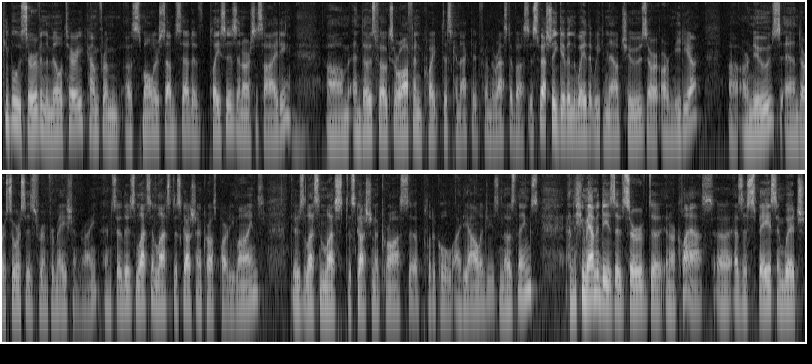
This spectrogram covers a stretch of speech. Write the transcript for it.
people who serve in the military come from a smaller subset of places in our society. Mm-hmm. Um, and those folks are often quite disconnected from the rest of us, especially given the way that we can now choose our, our media, uh, our news, and our sources for information, right? And so there's less and less discussion across party lines. There's less and less discussion across uh, political ideologies and those things. And the humanities have served uh, in our class uh, as a space in which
